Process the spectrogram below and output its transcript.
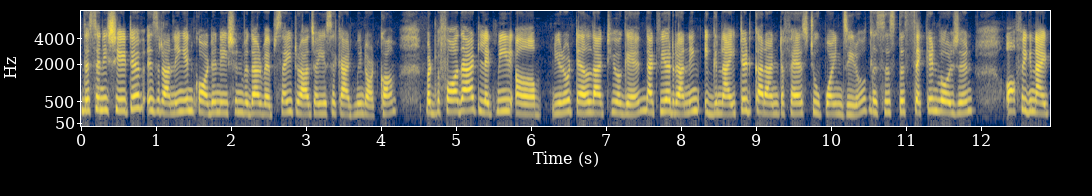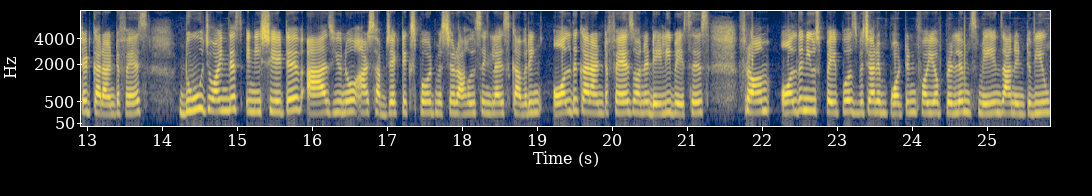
This initiative is running in coordination with our website rajiasacademy.com. But before that, let me uh, you know tell that to you again that we are running Ignited Current Affairs 2.0. This is the second version of Ignited Current Affairs. Do join this initiative as you know our subject expert Mr. Rahul Singla is covering all the current affairs on a daily basis from all the newspapers which are important for your prelims, mains and interview.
